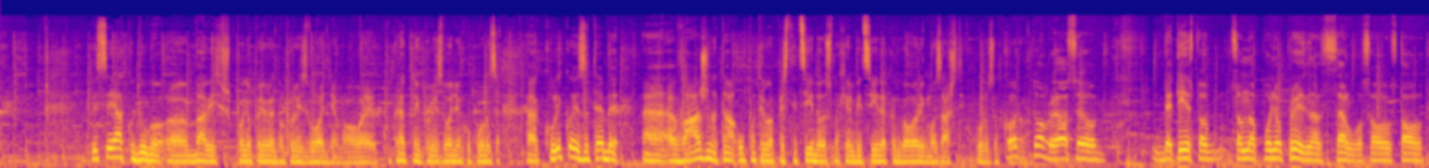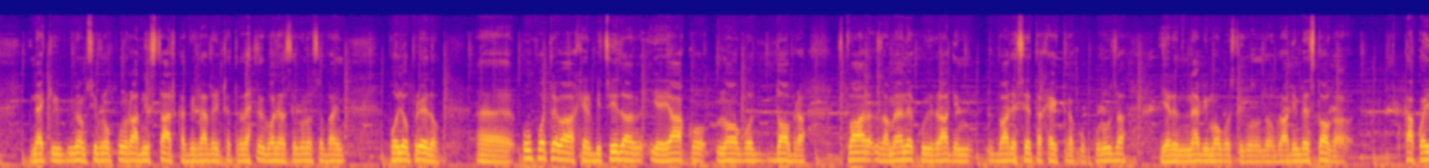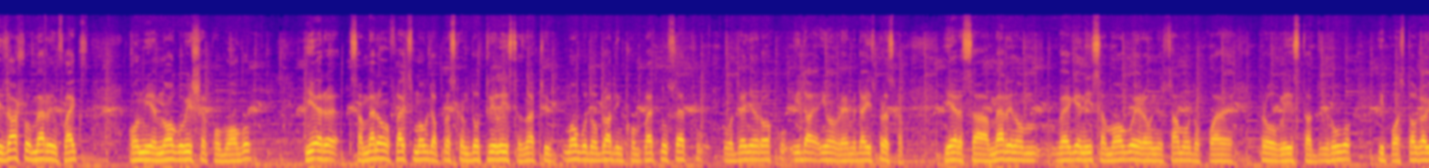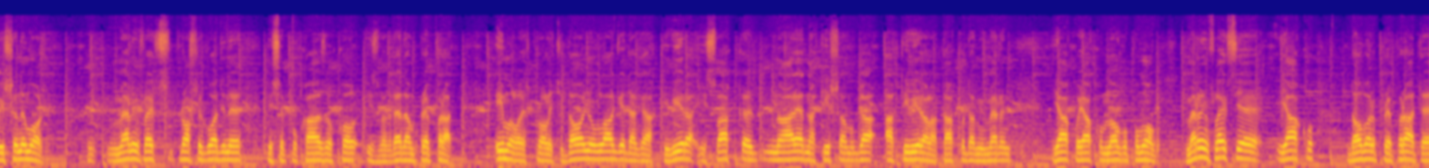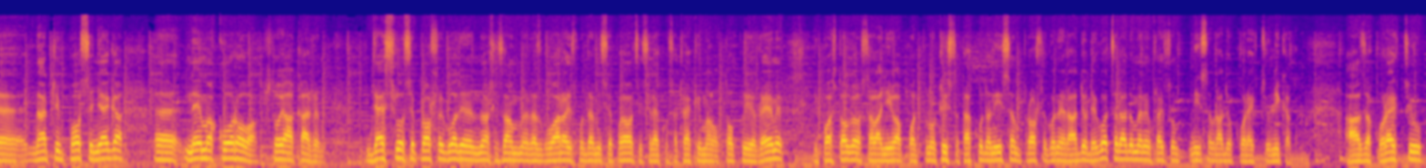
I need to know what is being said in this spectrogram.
Ti se jako dugo uh, baviš poljoprivrednom proizvodnjom, ovaj, konkretno i proizvodnjom kukuruza. Uh, koliko je za tebe uh, važna ta upotreba pesticida, odnosno herbicida, kad govorimo o zaštiti kukuruza od pa korova? Dobro, ja se od detinjstva sam na poljoprivredi na selu, sam stao neki, imam sigurno pun radni staž, kad bi gledali 40 godina, sigurno se bavim poljoprivredom. E, upotreba herbicida je jako mnogo dobra stvar za mene koji radim 20 hektara kukuruza jer ne bi mogao stigno da obradim bez toga. Kako je izašao Merlin Flex, on mi je mnogo više pomogao jer sa Merlin Flex mogu da prskam do tri lista, znači mogu da obradim kompletnu setvu u određenom roku i da imam vreme da isprskam. Jer sa Merlinom VG nisam mogao jer on je samo do pojave prvog lista drugog i posle toga više ne može. Merlin Flex prošle godine mi se pokazao kao izvanredan preparat. Imalo je proleći dovoljno vlage da ga aktivira i svaka naredna kiša ga aktivirala, tako da mi Merlin jako, jako mnogo pomogao. Merlin Flex je jako dobar preparat, e, znači posle njega e, nema korova, što ja kažem. Desilo se prošle godine, znači sam razgovarali smo da mi se pojavac se rekao sačekaj malo toplije vreme i posle toga ostala njiva potpuno čista, tako da nisam prošle godine radio, gde god sam radio mernim fleksom, nisam radio korekciju nikako. A za korekciju,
